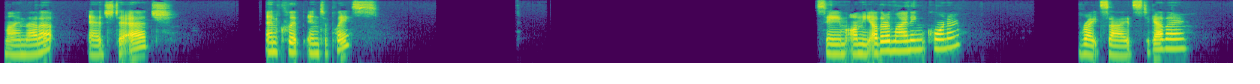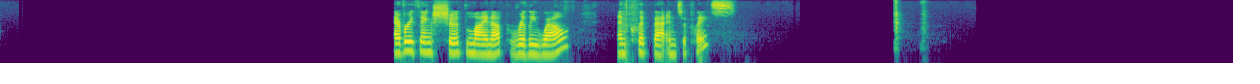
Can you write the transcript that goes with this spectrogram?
Line that up, edge to edge, and clip into place. Same on the other lining corner. Right sides together. Everything should line up really well and clip that into place.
